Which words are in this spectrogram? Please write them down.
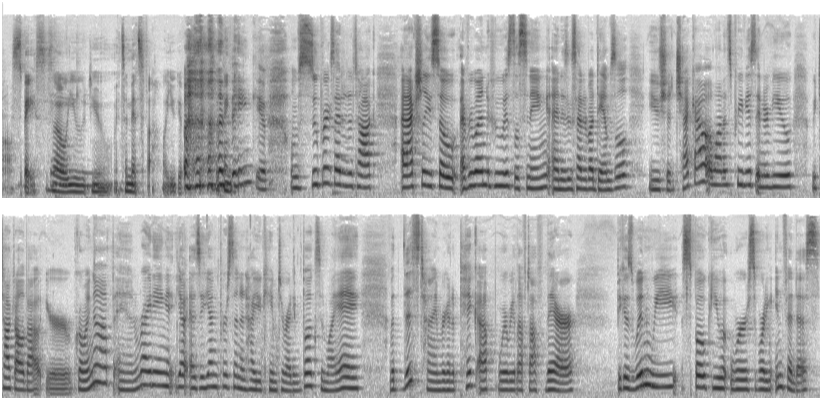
oh, space. So you, you, it's a mitzvah what you give. Us. So thank, thank you. you. Well, I'm super excited to talk. And actually, so everyone who is listening and is excited about Damsel, you should check out Elana's previous interview. We talked all about your growing up and writing as a young person and how you came to writing books and YA. But this time we're going to pick up where we left off there because when we spoke, you were supporting Infandous,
